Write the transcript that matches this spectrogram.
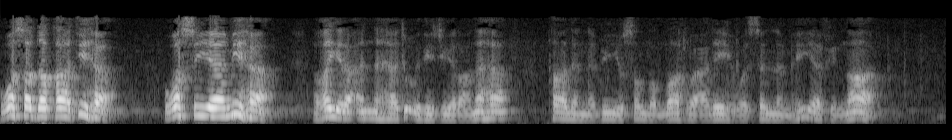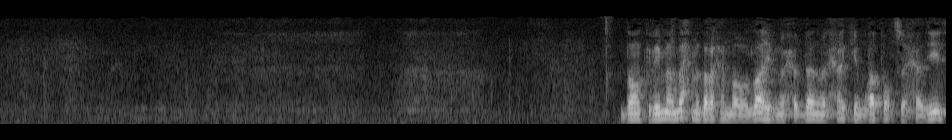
وصدقاتها وصيامها غير أنها تؤذي جيرانها قال النبي صلى الله عليه وسلم هي في النار Donc l'imam Ahmed rahimahullah ibn Hibban al-Hakim rapporte ce hadith.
